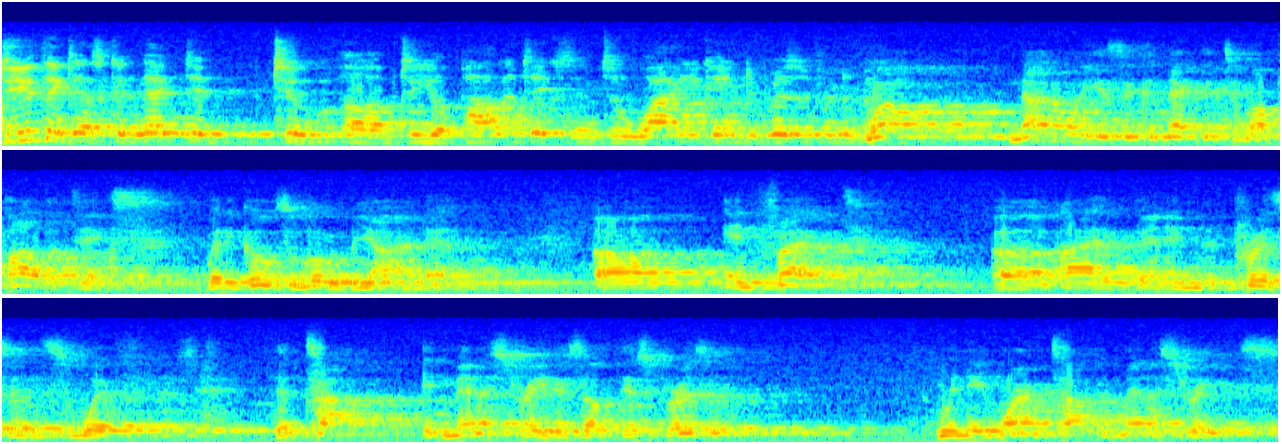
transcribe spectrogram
Do you think that's connected to, uh, to your politics and to why you came to prison for the... Well, not only is it connected to my politics, but it goes a little beyond that. Uh, in fact, uh, I have been in the prisons with the top administrators of this prison when they weren't top administrators.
